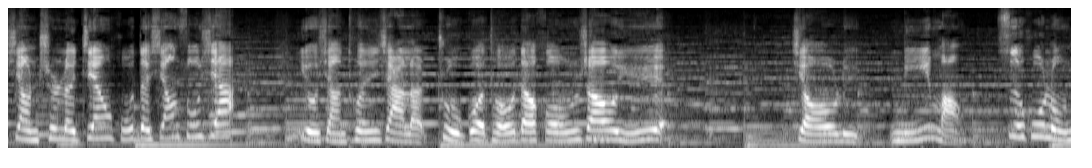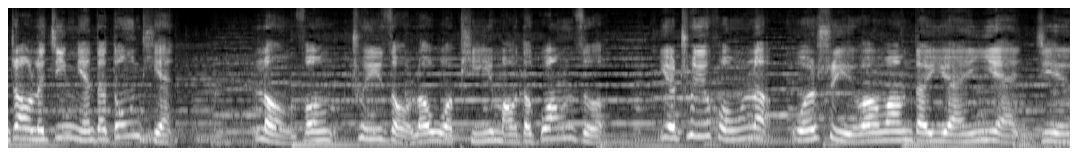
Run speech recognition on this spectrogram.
像吃了煎糊的香酥虾，又像吞下了煮过头的红烧鱼。焦虑、迷茫似乎笼罩了今年的冬天，冷风吹走了我皮毛的光泽。也吹红了我水汪汪的圆眼睛，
